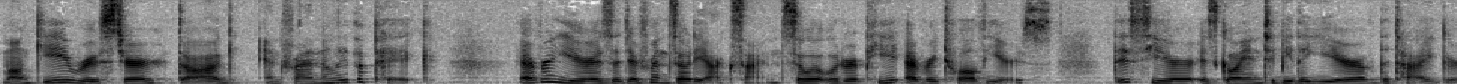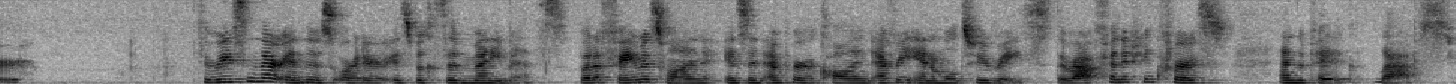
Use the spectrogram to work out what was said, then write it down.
monkey, rooster, dog, and finally the pig. Every year is a different zodiac sign, so it would repeat every 12 years. This year is going to be the year of the tiger. The reason they're in this order is because of many myths, but a famous one is an emperor calling every animal to a race, the rat finishing first and the pig last.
